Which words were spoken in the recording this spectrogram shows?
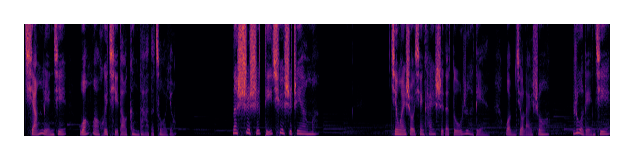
强连接往往会起到更大的作用。那事实的确是这样吗？今晚首先开始的读热点，我们就来说弱连接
